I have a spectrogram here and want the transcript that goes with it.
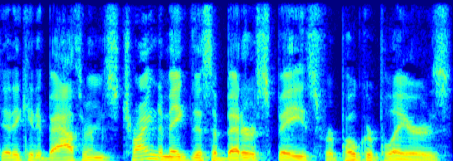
dedicated bathrooms, trying to make this a better space for poker players.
